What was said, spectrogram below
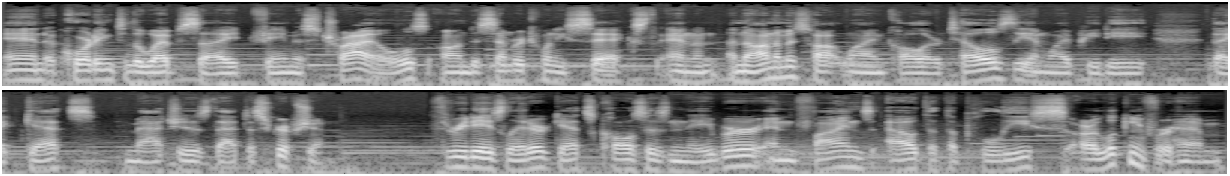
And according to the website Famous Trials, on December 26th, an anonymous hotline caller tells the NYPD that Goetz matches that description. Three days later, Goetz calls his neighbor and finds out that the police are looking for him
